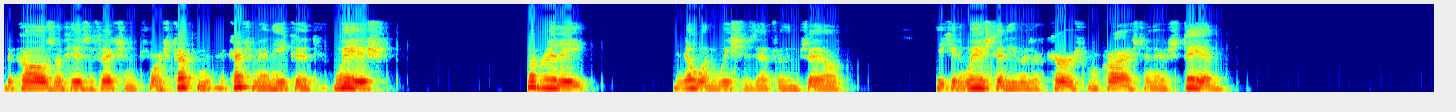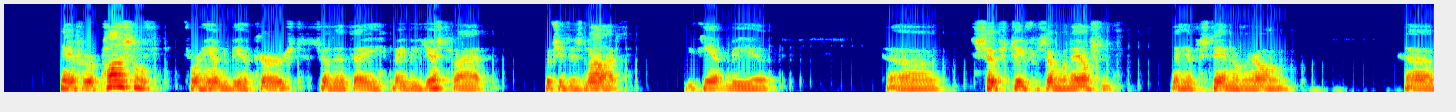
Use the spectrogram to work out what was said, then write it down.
Because of his affection for his countrymen, he could wish, but really, no one wishes that for themselves. He can wish that he was accursed from Christ in their stead. And were possible for him to be accursed so that they may be justified, which it is not, you can't be a, a substitute for someone else. They have to stand on their own. Uh,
